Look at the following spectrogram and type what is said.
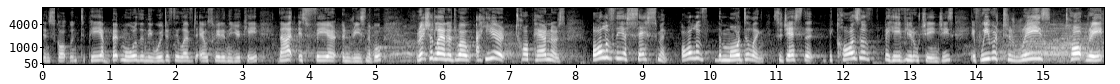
in Scotland to pay a bit more than they would if they lived elsewhere in the UK. That is fair and reasonable. Richard Leonard, well, I hear top earners All of the assessment, all of the modelling suggests that because of behavioural changes, if we were to raise top rate,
